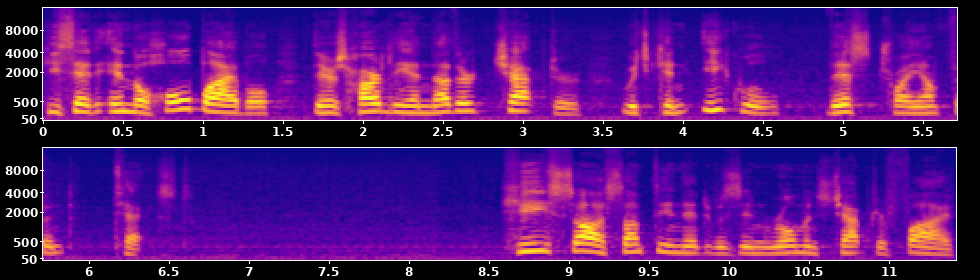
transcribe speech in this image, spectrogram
He said, In the whole Bible, there's hardly another chapter which can equal this triumphant text. He saw something that was in Romans chapter 5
